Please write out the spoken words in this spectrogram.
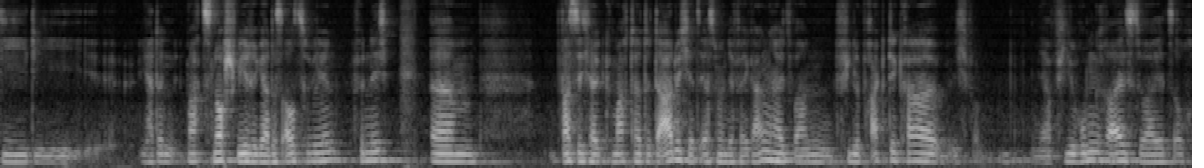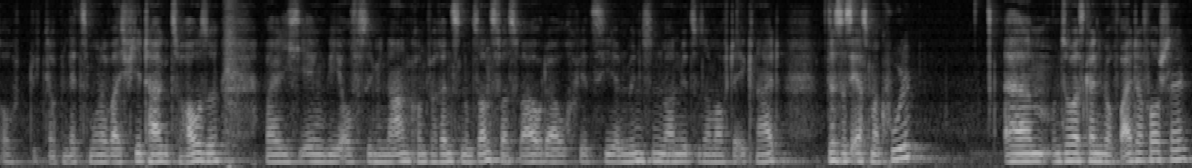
die, die ja, dann macht es noch schwieriger, das auszuwählen, finde ich. Ähm, was ich halt gemacht hatte dadurch, jetzt erstmal in der Vergangenheit, waren viele Praktika. Ich ja, viel rumgereist, war jetzt auch, auch ich glaube, im letzten Monat war ich vier Tage zu Hause, weil ich irgendwie auf Seminaren, Konferenzen und sonst was war. Oder auch jetzt hier in München waren wir zusammen auf der Ignite. Das ist erstmal cool. Ähm, und sowas kann ich mir auch weiter vorstellen.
